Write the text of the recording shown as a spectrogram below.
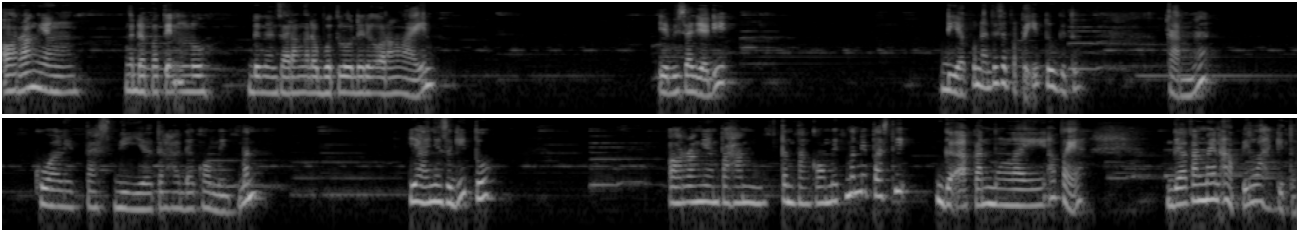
orang yang ngedapetin lo dengan cara ngerebut lo dari orang lain ya bisa jadi dia pun nanti seperti itu gitu karena kualitas dia terhadap komitmen ya hanya segitu. Orang yang paham tentang komitmen nih pasti nggak akan mulai apa ya gak akan main api lah gitu.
